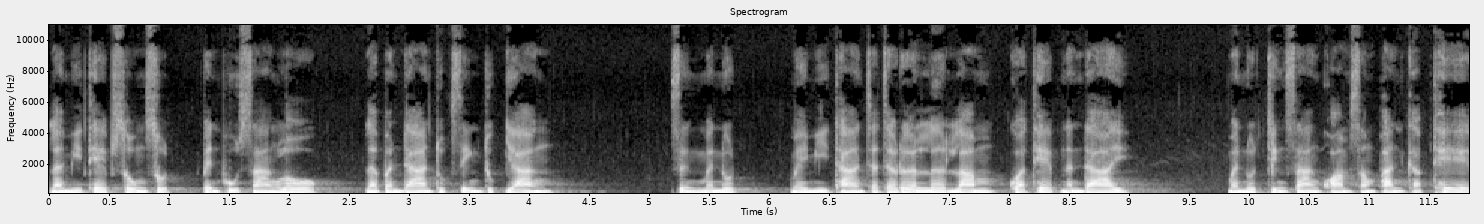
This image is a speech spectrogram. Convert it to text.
และมีเทพสูงสุด เป็นผู้สร้างโลกและบรรดาลทุกสิ่งทุกอย่าง ซึ่งมนุษย์ไม่มีทางจะเจริญเลิศล้ำกว่าเทพนั้นได้ มนุษย์จึงสร้างความสัมพันธ์กับเทพ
